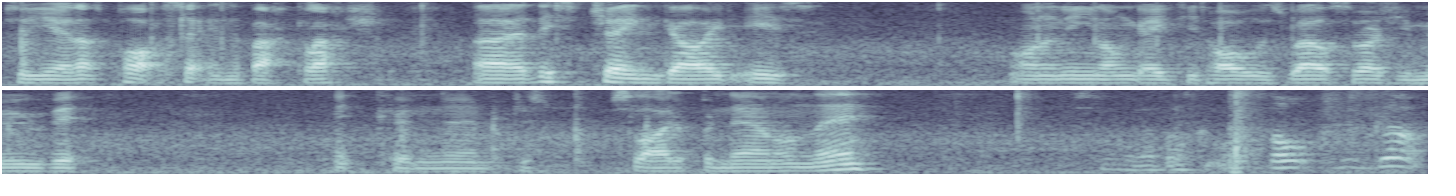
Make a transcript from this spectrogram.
so yeah, that's part of setting the backlash. Uh, this chain guide is on an elongated hole as well, so as you move it, it can um, just slide up and down on there. So we'll have a look at what bolts we've got.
